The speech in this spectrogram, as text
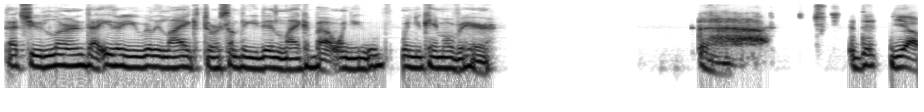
that you learned that either you really liked or something you didn't like about when you when you came over here? The- yeah,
